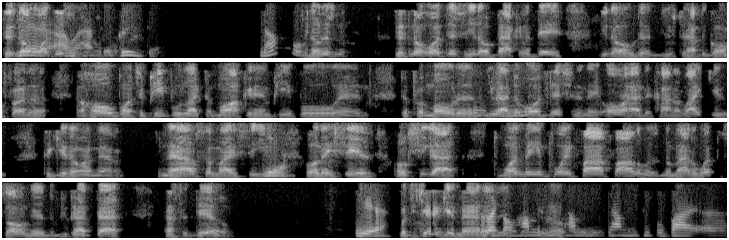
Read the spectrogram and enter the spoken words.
There's no yeah, I would have no to agree with that. No. You know, there's no, there's no audition. You know, back in the days, you know, that used to have to go in front of a whole bunch of people, like the marketing people and the promoters. You had to Mhm. audition, and they all had to kind of like you to get on now. Now somebody see you, Yeah. all they see is, oh, she got one million point five followers. No matter what the song is, if you got that, that's a deal. Yeah. But you can't get mad It's at like, it. oh, how many, you know? how many, how many people buy? Uh,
